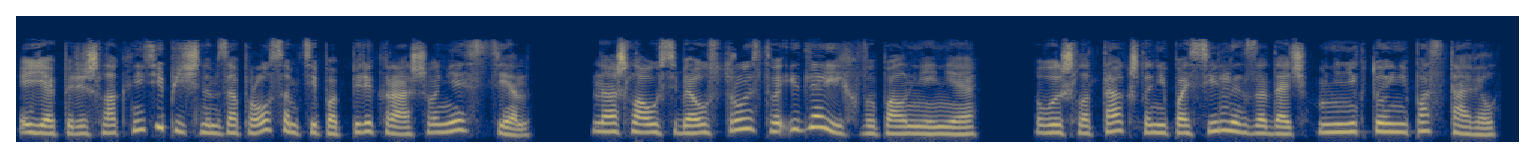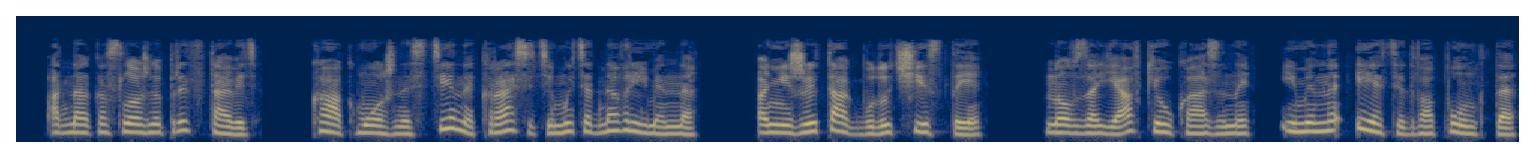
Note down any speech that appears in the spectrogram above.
и я перешла к нетипичным запросам типа перекрашивания стен. Нашла у себя устройство и для их выполнения. Вышло так, что непосильных задач мне никто и не поставил. Однако сложно представить, как можно стены красить и мыть одновременно. Они же и так будут чистые. Но в заявке указаны именно эти два пункта.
